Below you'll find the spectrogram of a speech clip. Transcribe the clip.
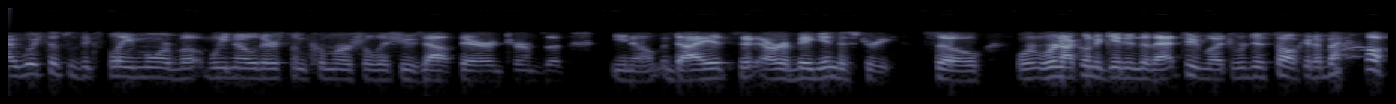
I wish this was explained more, but we know there's some commercial issues out there in terms of, you know, diets are a big industry. So we're, we're not going to get into that too much. We're just talking about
